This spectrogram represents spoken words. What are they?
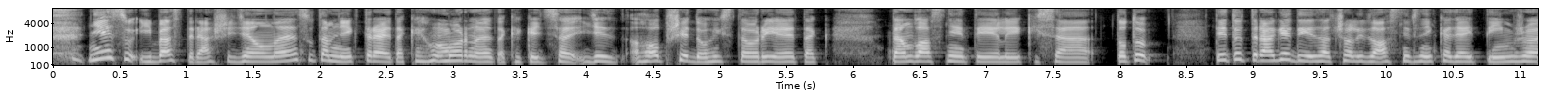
Nie sú iba strašidelné, sú tam niektoré aj také humorné, také keď sa ide hlbšie do histórie, tak tam vlastne tie lieky sa... Toto, tieto tragédie začali vlastne vznikať aj tým, že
